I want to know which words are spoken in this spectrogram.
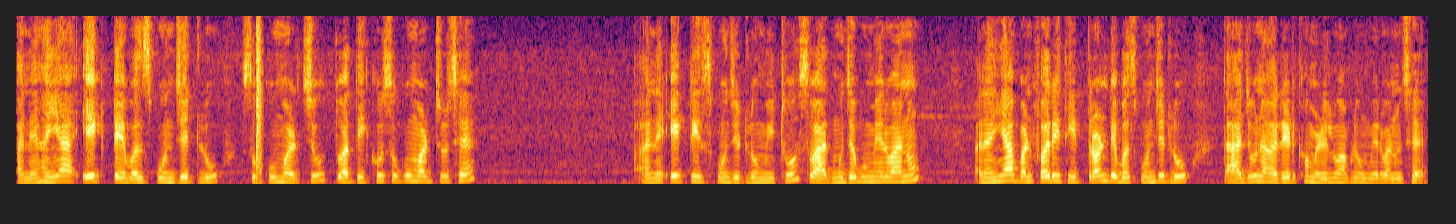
અને અહીંયા એક ટેબલ સ્પૂન જેટલું સૂકું મરચું, તો આ તીખું સૂકું મરચું છે. અને એક ટીસ્પૂન જેટલું મીઠું સ્વાદ મુજબ ઉમેરવાનું. અને અહીંયા પણ ફરીથી ત્રણ ટેબલ સ્પૂન જેટલું તાજું નારિયેળ ખમણેલું આપણે ઉમેરવાનું છે.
